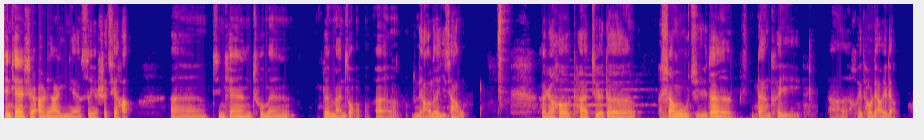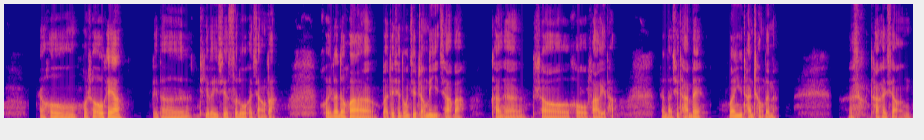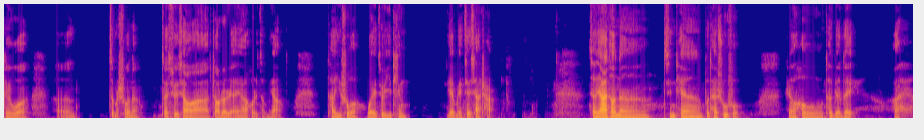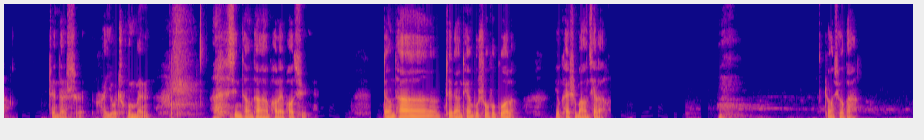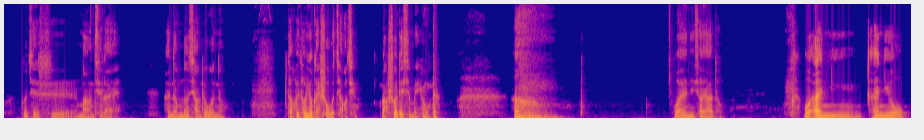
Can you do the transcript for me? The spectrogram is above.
今天是二零二一年四月十七号，嗯，今天出门跟满总呃聊了一下午，呃，然后他觉得商务局的单可以啊回头聊一聊，然后我说 OK 啊，给他提了一些思路和想法，回来的话把这些东西整理一下吧。看看稍后发给他，让他去谈呗。万一谈成了呢？他还想给我，呃，怎么说呢？在学校啊找找人呀，或者怎么样？他一说，我也就一听，也没接下茬。小丫头呢，今天不太舒服，然后特别累。哎呀，真的是还又出门。唉，心疼他跑来跑去。等他这两天不舒服过了，又开始忙起来了。嗯，装修吧，估计是忙起来，还能不能想着我呢？他回头又该说我矫情，老说这些没用的。啊，我爱你，小丫头。我爱你，爱你哦。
